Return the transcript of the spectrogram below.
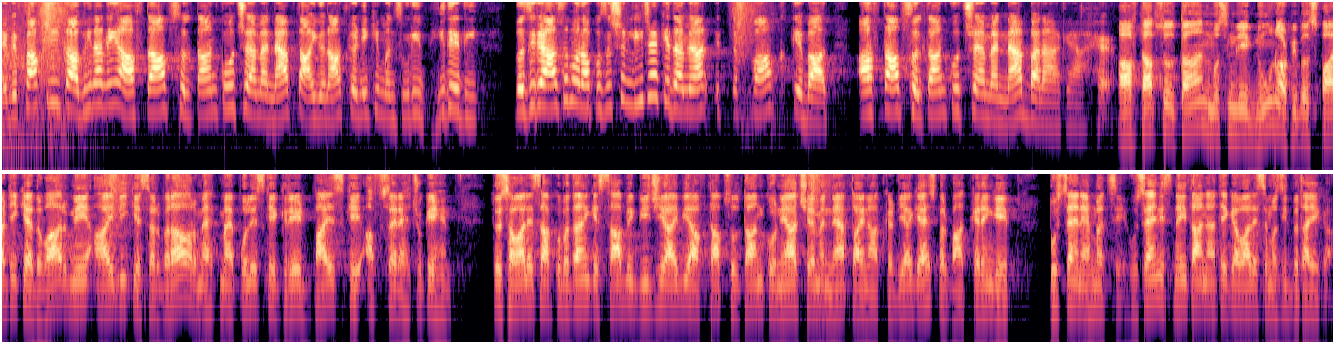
है। विफाकी काबीना ने आफ्ताब सुल्तान को चेयरमैन नैब तयनात करने की मंजूरी भी दे दी। वज़ीर आज़म और अपोजिशन लीडर के दरमियान इतफाक के बाद आफ्ताब सुल्तान को चेयरमैन नैब बनाया गया है। आफ्ताब सुल्तान मुस्लिम लीग नून और पीपल्स पार्टी के अदवार में आईबी के सरबरा और महकमा पुलिस के ग्रेड बाईस के अफसर रह चुके हैं। तो इस हवाले से आपको बताएँ कि सबक डीजी आईबी आफ्ताब सुल्तान को नया चेयरमैन नैब तैनात कर दिया गया है। इस पर बात करेंगे हुसैन अहमद से। हुसैन, इस नई तैनाती के हवाले से मजीद बताइएगा।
